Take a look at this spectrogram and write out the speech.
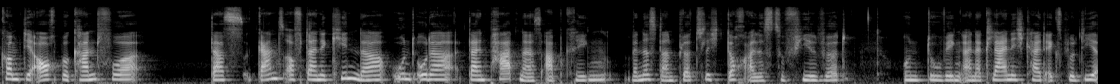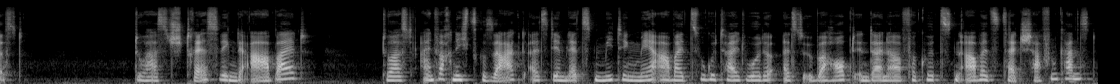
kommt dir auch bekannt vor, dass ganz oft deine Kinder und oder dein Partner es abkriegen, wenn es dann plötzlich doch alles zu viel wird und du wegen einer Kleinigkeit explodierst. Du hast Stress wegen der Arbeit, du hast einfach nichts gesagt, als dir im letzten Meeting mehr Arbeit zugeteilt wurde, als du überhaupt in deiner verkürzten Arbeitszeit schaffen kannst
